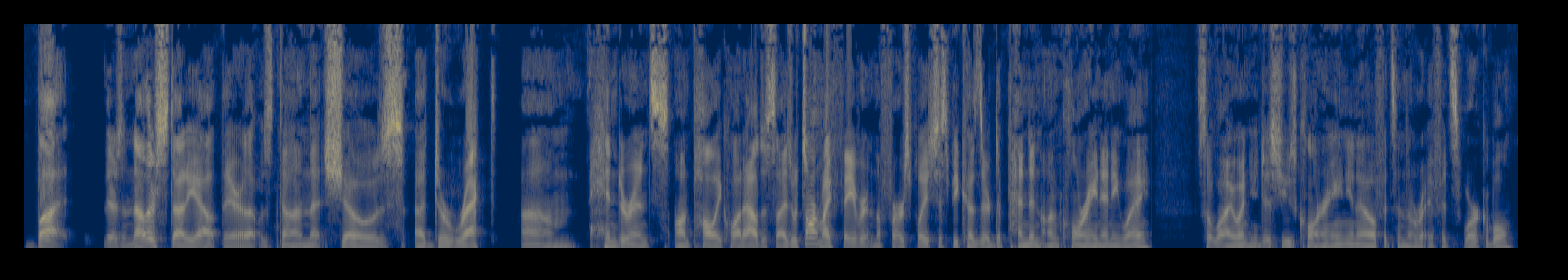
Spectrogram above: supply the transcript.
But there's another study out there that was done that shows a direct um, hindrance on polyquat algicides, which aren't my favorite in the first place, just because they're dependent on chlorine anyway. So why wouldn't you just use chlorine? You know, if it's in the if it's workable.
